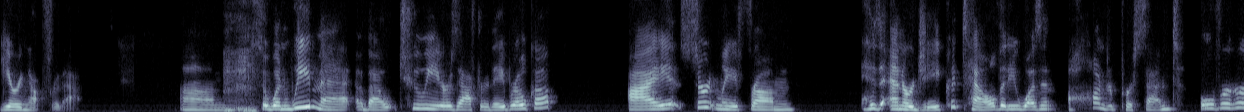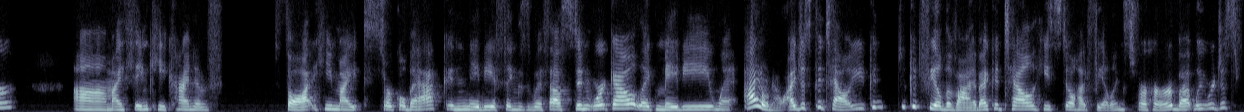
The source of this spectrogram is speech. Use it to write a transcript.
gearing up for that. Um, so when we met about two years after they broke up, I certainly from his energy could tell that he wasn't a hundred percent over her. Um, I think he kind of thought he might circle back and maybe if things with us didn't work out, like maybe when I don't know. I just could tell you could you could feel the vibe. I could tell he still had feelings for her, but we were just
